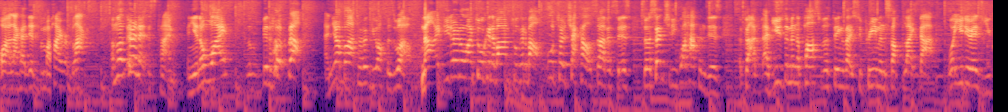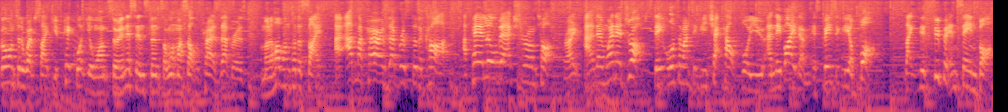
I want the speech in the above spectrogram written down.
or like I did for my Pirate Blacks. I'm not doing it this time. And you know why? I've been hooked up and you're about to hook you up as well. Now, if you don't know what I'm talking about, I'm talking about auto checkout services. So essentially what happens is, I've, used them in the past for things like Supreme and stuff like that. What you do is you go onto the website, you pick what you want. So in this instance, I want myself a pair of zebras. I'm gonna hop onto the site, I add my pair of zebras to the cart, I pay a little bit extra on top, right? And then when it drops, they automatically check out for you and they buy them. It's basically a bot, like this super insane bot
